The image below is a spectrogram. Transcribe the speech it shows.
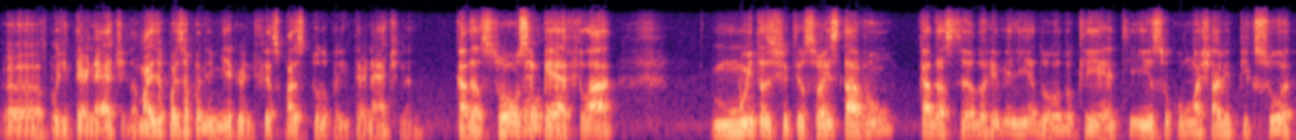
uh, por internet, ainda mais depois da pandemia, que a gente fez quase tudo por internet, né? Cadastrou o CPF lá, muitas instituições estavam cadastrando a revelia do, do cliente, e isso com uma chave Pix sua.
